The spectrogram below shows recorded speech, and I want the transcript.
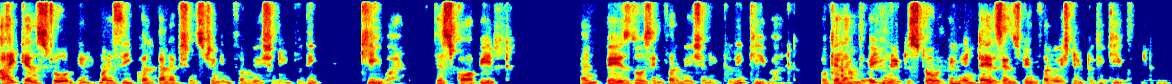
I can store the MySQL connection string information into the Key Vault. Just copy it and paste those information into the Key Vault. Okay, like the way you need to store the entire sensitive information into the Key Vault.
